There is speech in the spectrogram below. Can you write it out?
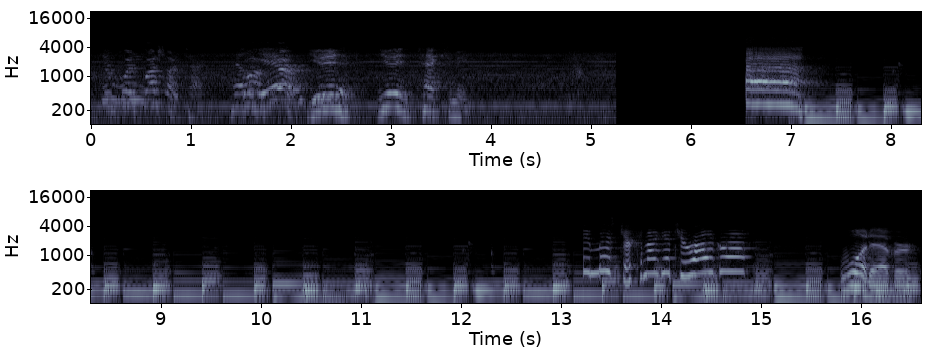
Let's go play flashlight tag. Hell Come on, let's yeah. go. You didn't. You didn't text me. Hey, mister, can I get your autograph? Whatever.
